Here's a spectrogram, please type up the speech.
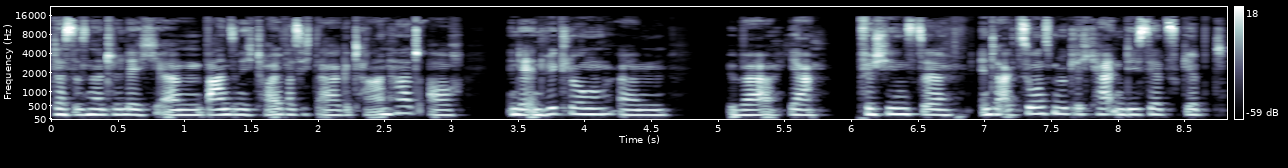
Das ist natürlich ähm, wahnsinnig toll, was sich da getan hat, auch in der Entwicklung ähm, über ja verschiedenste Interaktionsmöglichkeiten, die es jetzt gibt,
